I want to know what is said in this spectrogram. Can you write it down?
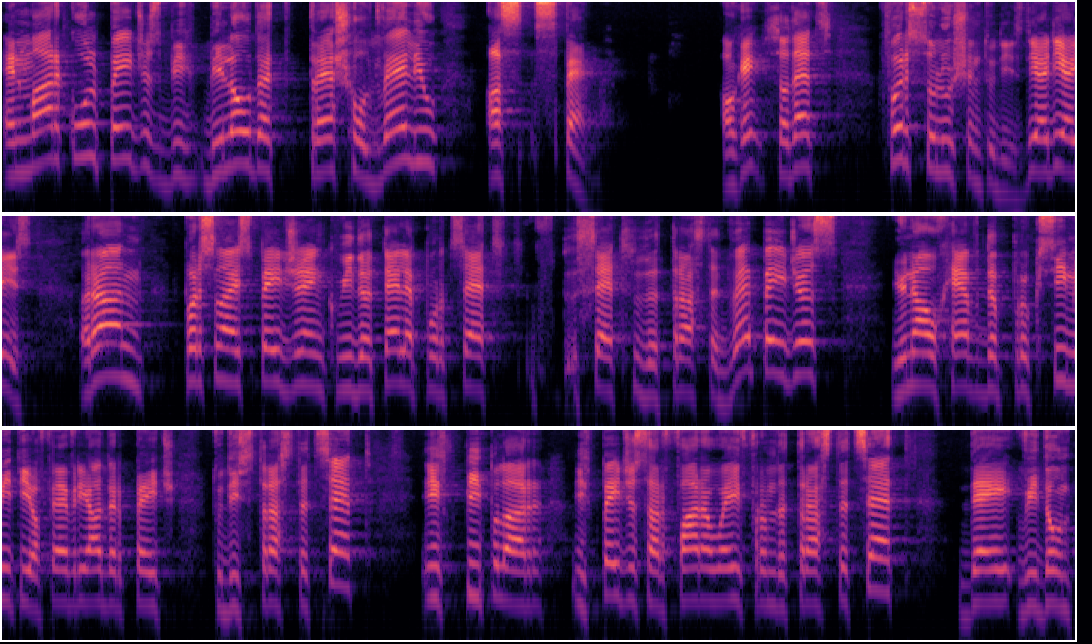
and mark all pages be below that threshold value as spam. Okay, so that's first solution to this. The idea is run personalized page rank with a teleport set, set to the trusted web pages. You now have the proximity of every other page to this trusted set. If people are, if pages are far away from the trusted set, they, we don't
